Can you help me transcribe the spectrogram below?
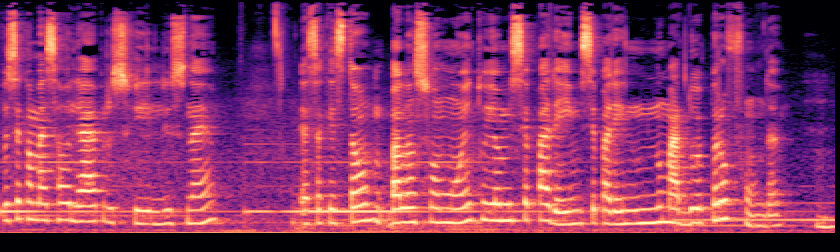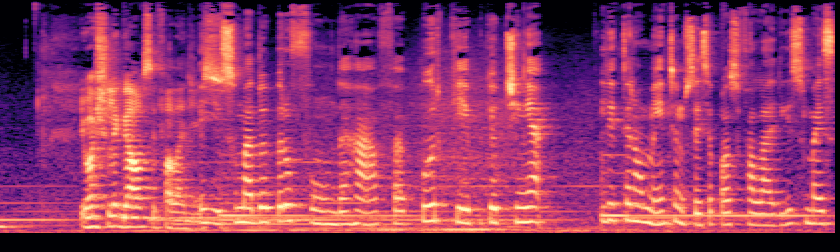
você começa a olhar para os filhos, né? Essa questão balançou muito e eu me separei, me separei numa dor profunda. Eu acho legal você falar disso. Isso, uma dor profunda, Rafa. Por quê? Porque eu tinha literalmente, eu não sei se eu posso falar isso, mas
